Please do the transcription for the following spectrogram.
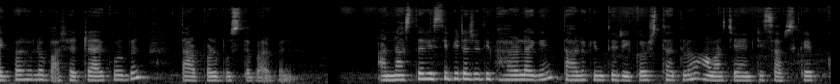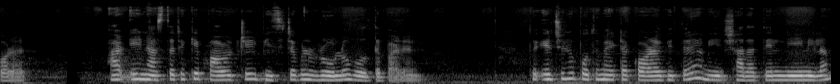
একবার হলো বাসায় ট্রাই করবেন, তারপরে বুঝতে পারবেন। আর নাস্তার রেসিপিটা যদি ভালো লাগে, তাহলে কিন্তু রিকোয়েস্ট থাকল আমার চ্যানেলটি সাবস্ক্রাইব করার। আর এই নাস্তাটাকে পাউরুটির ভেজিটেবল রোলও বলতে পারেন। তো এর জন্য প্রথমে একটা কড়ার ভিতরে আমি সাদা তেল নিয়ে নিলাম।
